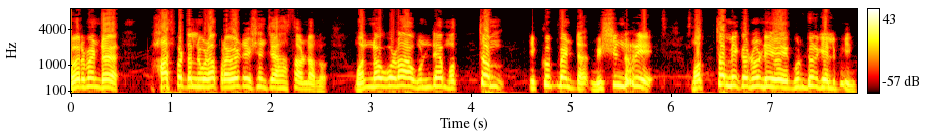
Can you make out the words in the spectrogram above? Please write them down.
గవర్నమెంట్ హాస్పిటల్ని కూడా ప్రైవేటేషన్ చేస్తా ఉన్నారు. మొన్న కూడా ఉండే మొత్తం ఎక్విప్మెంట్ మిషనరీ మొత్తం ఇక్కడ నుండి గుంటూరుకి వెళ్ళిపోయింది.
